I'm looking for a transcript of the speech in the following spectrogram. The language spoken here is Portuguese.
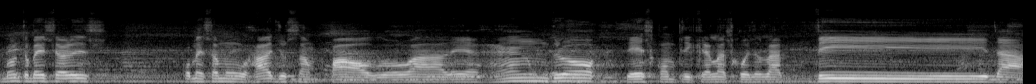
Muito bem, senhores. Começamos o Rádio São Paulo. Alejandro descomplicando as coisas da vida.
